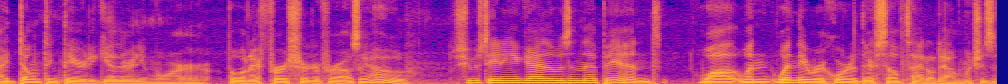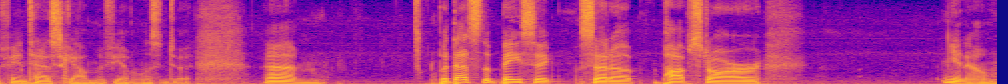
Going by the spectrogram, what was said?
I don't think they are together anymore. But when I first heard of her, I was like, oh, she was dating a guy that was in that band while when when they recorded their self-titled album, which is a fantastic album if you haven't listened to it. Um, but that's the basic setup. Pop star, you know,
